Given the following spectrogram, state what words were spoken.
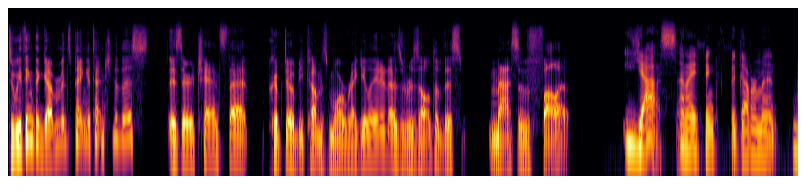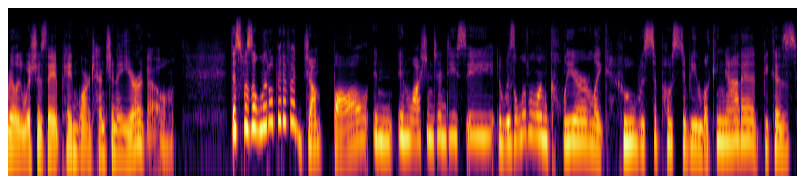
Do we think the government's paying attention to this? Is there a chance that crypto becomes more regulated as a result of this massive fallout? Yes and i think the government really wishes they had paid more attention a year ago this was a little bit of a jump ball in in Washington D.C. It was a little unclear like who was supposed to be looking at it because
